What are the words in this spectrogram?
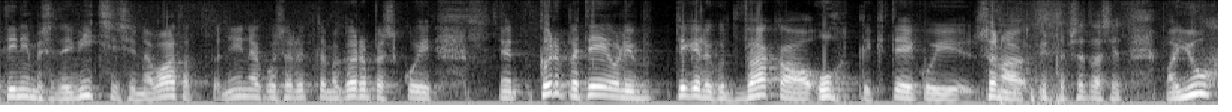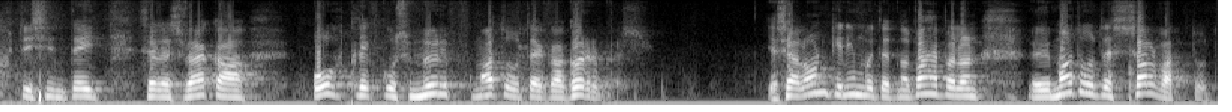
et inimesed ei viitsi sinna vaadata, nii nagu seal ütleme kõrbes, kui. kõrbetee oli tegelikult väga ohtlik tee, kui sõna ütleb sedasi, et ma juhtisin teid selles väga ohtlikus mürkmadudega kõrbes ja seal ongi niimoodi, et nad vahepeal on eh, madudes salvatud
